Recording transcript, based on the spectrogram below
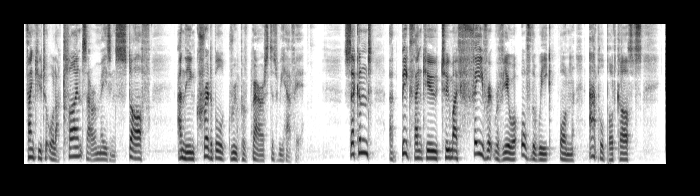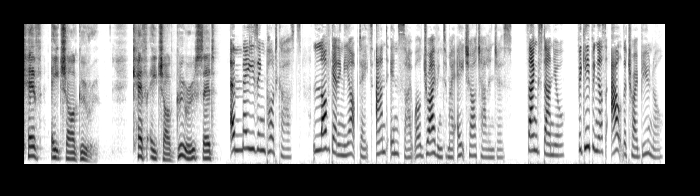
Thank you to all our clients, our amazing staff, and the incredible group of barristers we have here. Second, a big thank you to my favourite reviewer of the week on Apple Podcasts, Kev HR Guru. Kev HR Guru said, Amazing podcasts. Love getting the updates and insight while driving to my HR challenges. Thanks, Daniel, for keeping us out the tribunal.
